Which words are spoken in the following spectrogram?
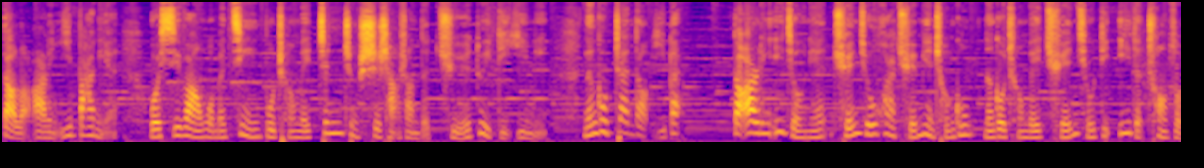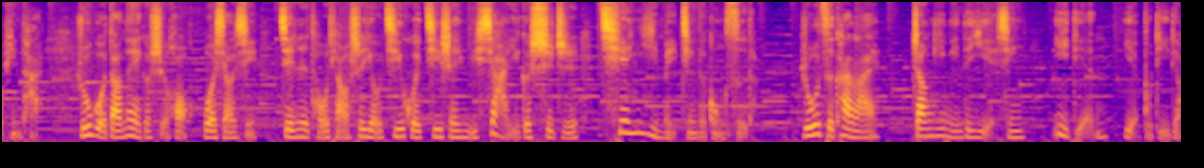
到了2018年，我希望我们进一步成为真正市场上的绝对第一名，能够占到一半。到2019年全球化全面成功，能够成为全球第一的创作平台。如果到那个时候，我相信今日头条是有机会跻身于下一个市值千亿美金的公司的。如此看来。”张一鸣的野心一点也不低调。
